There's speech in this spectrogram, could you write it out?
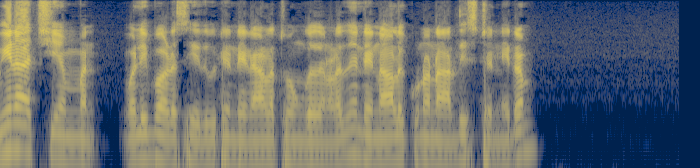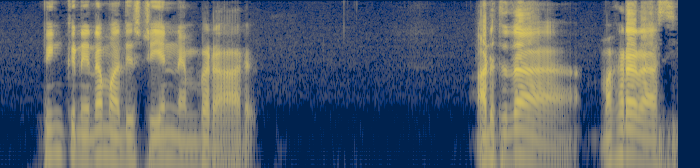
மீனாட்சி அம்மன் வழிபாடு செய்துவிட்டு இன்றைய நாளை தூங்குவது நல்லது. இன்றைய நாளுக்கு உண்டான அதிர்ஷ்ட நிறம் பிங்க் நிறம் அதிர்ஷ்ட எண் நம்பர் ஆறு. அடுத்ததாக மகர ராசி.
